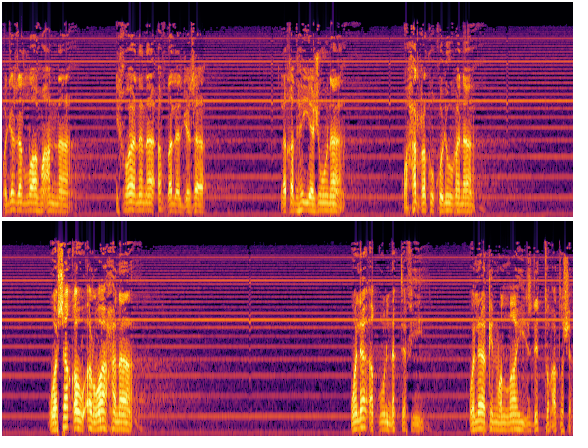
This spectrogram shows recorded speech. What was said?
وجزى الله عنا إخواننا أفضل الجزاء. لقد هيجونا وحركوا قلوبنا وسقوا أرواحنا ولا أقول نكتفي ولكن والله ازددت عطشا.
